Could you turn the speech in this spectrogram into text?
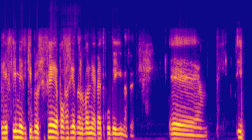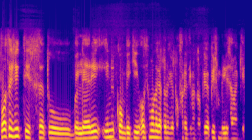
ληφθεί με ειδική πλειοψηφία η απόφαση για την Αλβανία, κάτι που δεν γίνεται. Ε, η υπόθεση της, ε, του Μπελέρη είναι κομβική, όχι μόνο για τον ίδιο τον Φρέντι, με τον οποίο επίσης μιλήσαμε και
